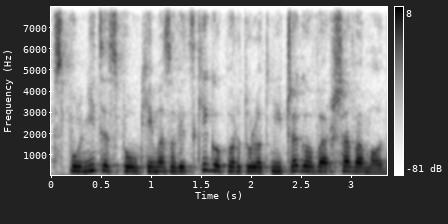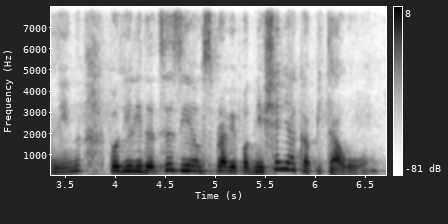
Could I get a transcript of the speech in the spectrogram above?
Wspólnicy spółki Mazowieckiego Portu Lotniczego Warszawa-Modlin podjęli decyzję w sprawie podniesienia kapitału.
